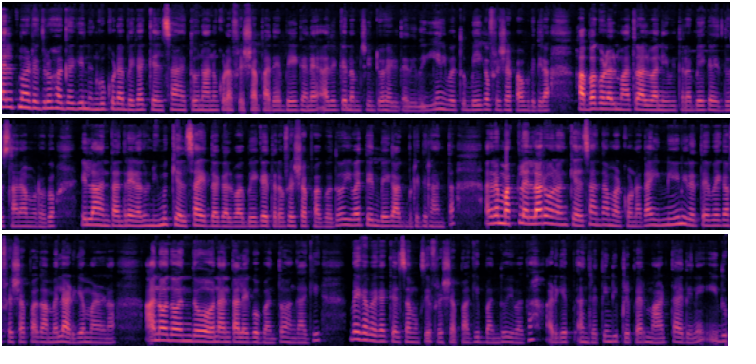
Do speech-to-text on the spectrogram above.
ಹೆಲ್ಪ್ ಮಾಡಿದ್ರು, ಹಾಗಾಗಿ ನನಗೂ ಕೂಡ ಬೇಗ ಕೆಲಸ ಆಯಿತು. ನಾನು ಕೂಡ ಫ್ರೆಶ್ ಅಪ್ ಆದೆ ಬೇಗನೆ. ಅದಕ್ಕೆ ನಮ್ಮ ಚಿಂಟು ಹೇಳ್ತಾ ಇದ್ದಿದ್ದು, ಏನು ಇವತ್ತು ಬೇಗ ಫ್ರೆಶ್ ಅಪ್ ಆಗ್ಬಿಟ್ಟಿದ್ದೀರಾ? ಹಬ್ಬಗಳಲ್ಲಿ ಮಾತ್ರ ಅಲ್ವಾ ನೀವು ಈ ಥರ ಬೇಗ ಎದ್ದು ಸ್ನಾನ ಮಾಡೋದು? ಇಲ್ಲ ಅಂತಂದರೆ ಏನಾದರೂ ನಿಮಗೆ ಕೆಲಸ ಇದ್ದಾಗಲ್ವಾ ಬೇಗ ಈ ಥರ ಫ್ರೆಶ್ ಅಪ್ ಆಗೋದು? ಇವತ್ತೇನು ಬೇಗ ಆಗ್ಬಿಟ್ಟಿದ್ದೀರಾ ಅಂತ? ಅಂದರೆ ಮಕ್ಕಳೆಲ್ಲರೂ ನನ್ನ ಕೆಲಸ ಅಂತ ಮಾಡ್ಕೊಂಡಾಗ, ಇನ್ನೇನಿರುತ್ತೆ ಬೇಗ ಫ್ರೆಶ್ ಅಪ್ ಆಗಿ ಆಮೇಲೆ ಅಡುಗೆ ಮಾಡೋಣ? ಅನ್ನೋದೊಂದು ನನ್ನ ತಲೆಗೂ ಬಂತು. ಹಾಗಾಗಿ ಬೇಗ ಬೇಗ ಕೆಲಸ ಮುಗಿಸಿ ಫ್ರೆಶ್ ಅಪ್ ಆಗಿ ಬಂದು ಇವಾಗ ಅಡುಗೆ ಅಂದರೆ ತಿಂಡಿ ಪ್ರಿಪೇರ್ ಮಾಡ್ತಾ ಇದ್ದೀನಿ. ಇದು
